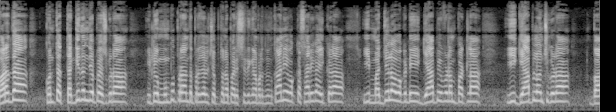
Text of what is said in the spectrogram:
వరద కొంత తగ్గిందని చెప్పేసి కూడా ఇటు ముంపు ప్రాంత ప్రజలు చెప్తున్న పరిస్థితి కనపడుతుంది. కానీ ఒక్కసారిగా ఇక్కడ ఈ మధ్యలో ఒకటి గ్యాప్ ఇవ్వడం పట్ల ఈ గ్యాప్లోంచి కూడా బా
